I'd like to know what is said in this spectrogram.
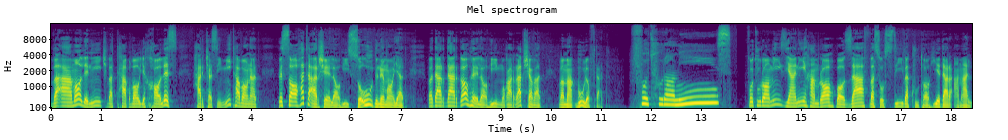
و اعمال نیک و تقوای خالص هر کسی می تواند به ساحت عرش الهی صعود نماید و در درگاه الهی مقرب شود و مقبول افتد. فتورآمیز؟ فتورآمیز یعنی همراه با ضعف و سستی و کوتاهی در عمل.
